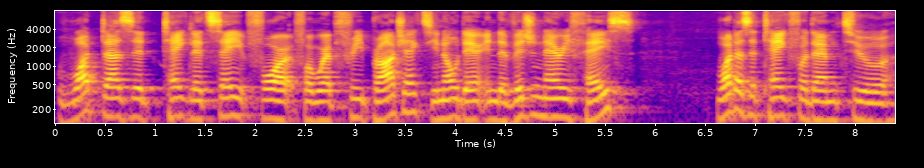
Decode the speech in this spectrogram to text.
what does it take let's say for for web3 projects you know they're in the visionary phase what does it take for them to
